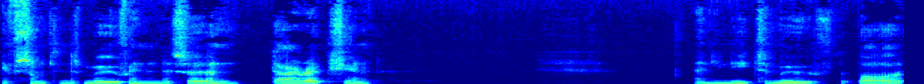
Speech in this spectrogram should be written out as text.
If something's moving in a certain direction and you need to move the board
